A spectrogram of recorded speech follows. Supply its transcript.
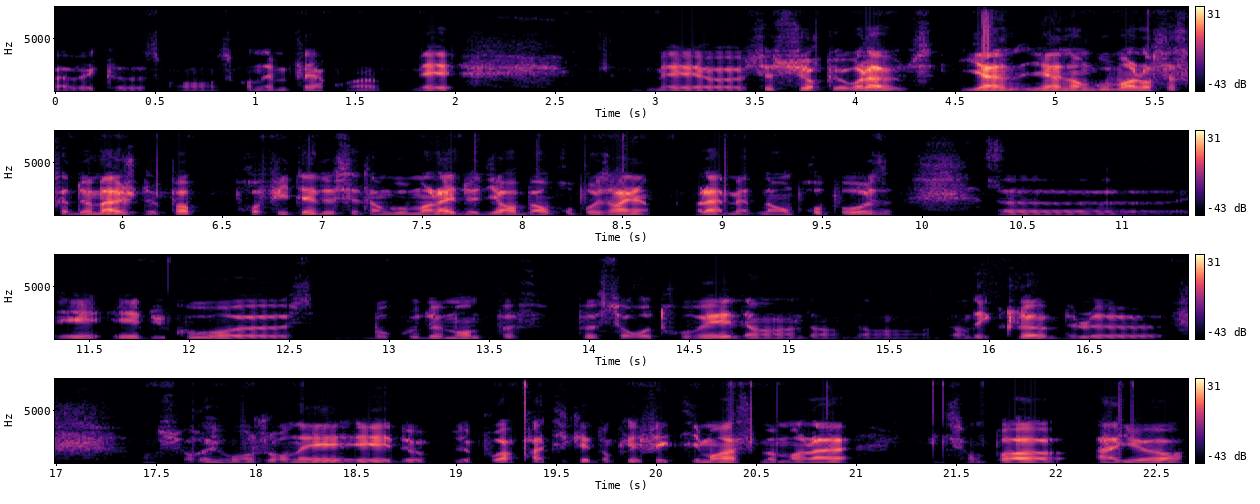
avec ce qu'on ce qu'on aime faire, quoi. Mais mais c'est sûr que voilà, il y, a un, y a un engouement. Alors, ça serait dommage de pas profiter de cet engouement-là et de dire, oh, ben, on propose rien. Voilà, maintenant on propose, et, et, du coup, beaucoup de monde peuvent peuvent se retrouver dans, dans, dans, dans des clubs le en soirée ou en journée et de, de pouvoir pratiquer. Donc effectivement, à ce moment-là, ils sont pas ailleurs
